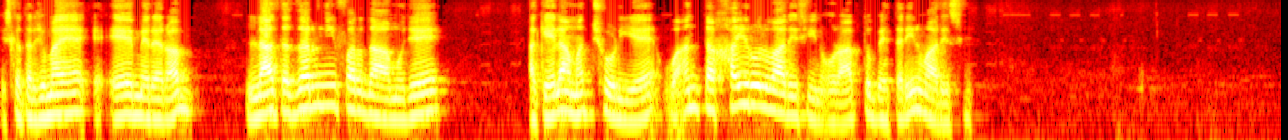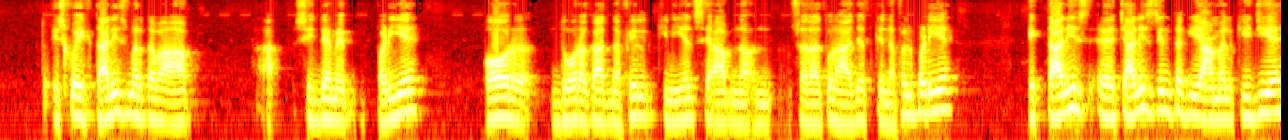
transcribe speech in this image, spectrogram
اس کا ترجمہ ہے کہ اے میرے رب، لا تذرنی فردا، مجھے اکیلا مت چھوڑیے وہ انت خیر الوارثین، اور آپ تو بہترین وارث ہیں۔ تو اس کو اکتالیس مرتبہ آپ سجدے میں پڑھیے، اور دو رکعت نفل کی نیت سے آپ صلاۃ الحاجت کے نفل پڑھیے۔ اکتالیس چالیس دن تک یہ عمل کیجیے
